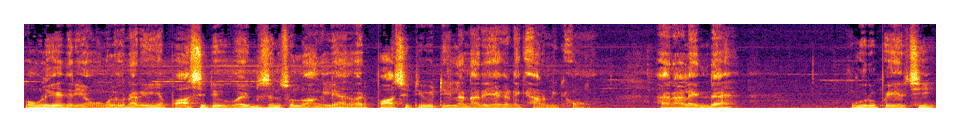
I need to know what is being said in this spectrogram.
உங்களுக்கே தெரியும். உங்களுக்கு நிறைய பாசிட்டிவ் வைப்ஸ்ன்னு சொல்லுவாங்க இல்லையா? அது மாதிரி பாசிட்டிவிட்டியெலாம் நிறைய கிடைக்க ஆரம்பிக்கும். அதனால் இந்த குரு பயிற்சி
